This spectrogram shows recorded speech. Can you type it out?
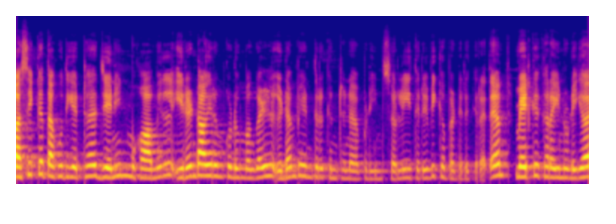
வசிக்க தகுதியற்ற ஜெனின் முகாமில் இரண்டாயிரம் குடும்பங்கள் இடம்பெயர்ந்திருக்கின்றன அப்படின்னு சொல்லி தெரிவிக்கப்பட்டிருக்கிறது. மேற்கு கரையினுடைய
